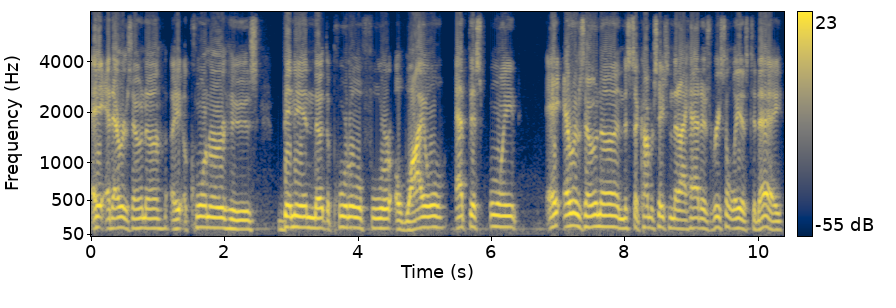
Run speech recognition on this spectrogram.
at Arizona, a, a corner who's been in the, the portal for a while at this point. A- Arizona, and this is a conversation that I had as recently as today.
